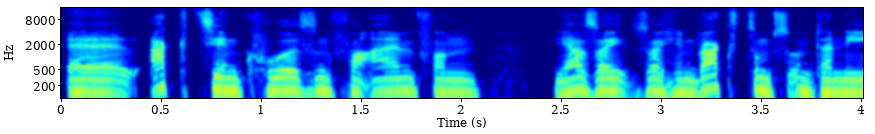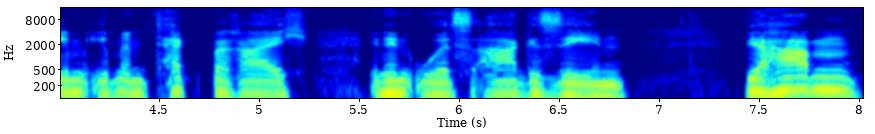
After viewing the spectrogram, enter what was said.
äh, Aktienkursen, vor allem von ja, sol solchen Wachstumsunternehmen eben im Tech-Bereich in den USA gesehen. Wir haben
